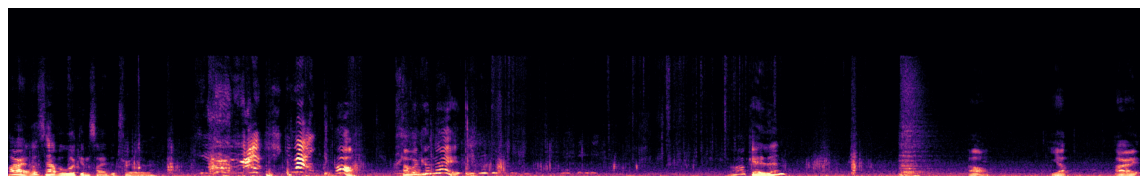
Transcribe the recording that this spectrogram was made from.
All right, let's have a look inside the trailer. Oh, have a good night. Okay then. Oh, yep. All right.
